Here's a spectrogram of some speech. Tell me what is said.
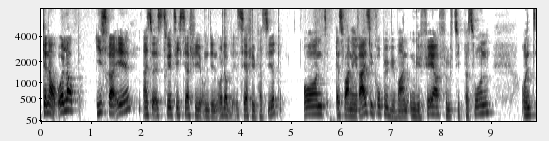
Genau, Urlaub Israel. Also es dreht sich sehr viel um den Urlaub, ist sehr viel passiert. Und es war eine Reisegruppe, wir waren ungefähr 50 Personen. Und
